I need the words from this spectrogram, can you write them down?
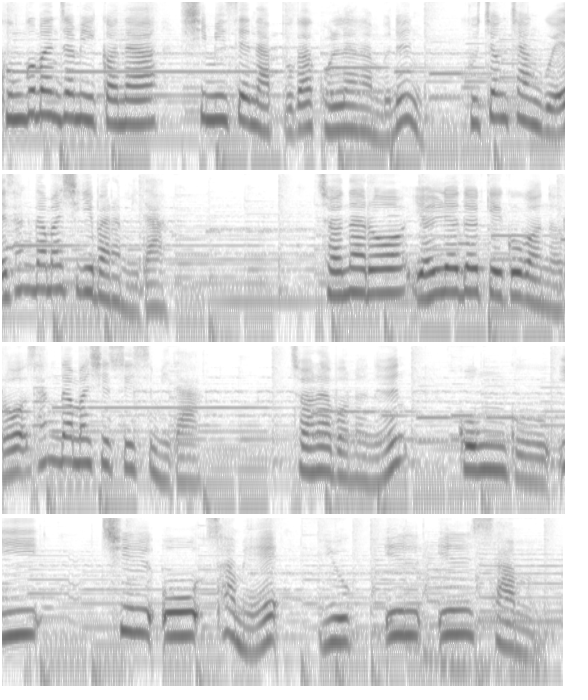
궁금한 점이 있거나 시민세 납부가 곤란한 분은 구청 창구에 상담하시기 바랍니다. 전화로 18개국 언어로 상담하실 수 있습니다. 전화번호는 092-753-6113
